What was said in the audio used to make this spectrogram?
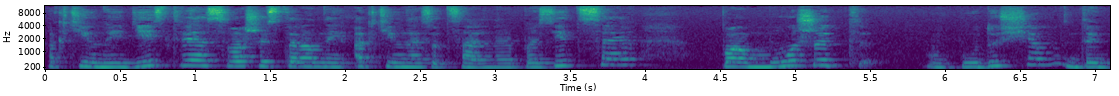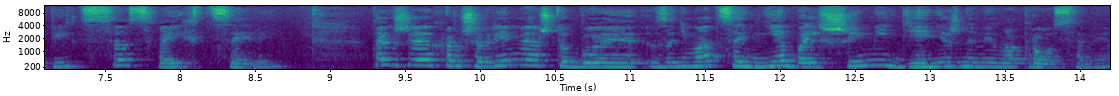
активные действия с вашей стороны, активная социальная позиция – поможет в будущем добиться своих целей. Также хорошее время, чтобы заниматься небольшими денежными вопросами.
